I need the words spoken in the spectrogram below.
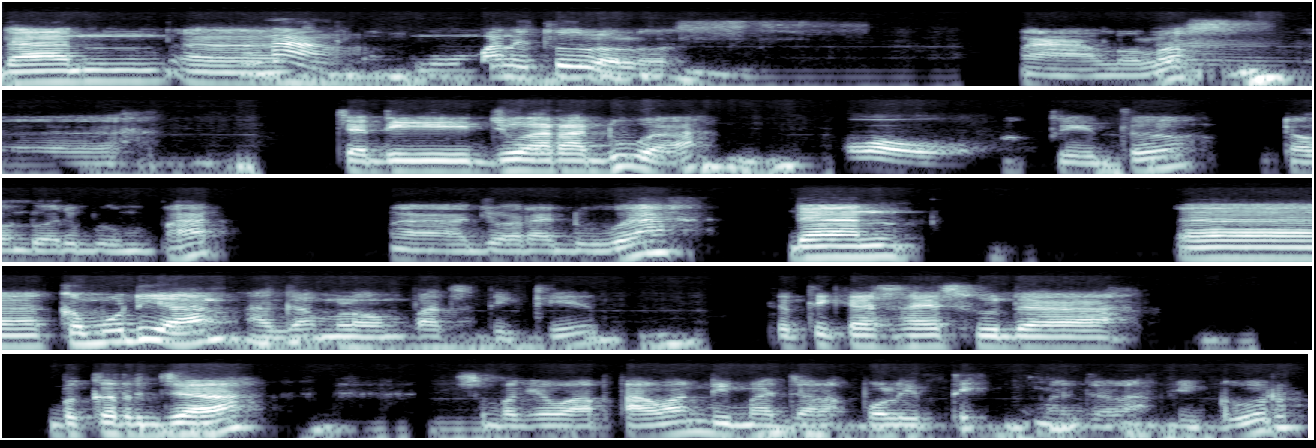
dan eh, pengumuman itu lolos. Nah, lolos eh, jadi juara dua wow. waktu itu tahun 2004 eh, juara dua dan kemudian agak melompat sedikit, ketika saya sudah bekerja sebagai wartawan di majalah politik, majalah figur,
